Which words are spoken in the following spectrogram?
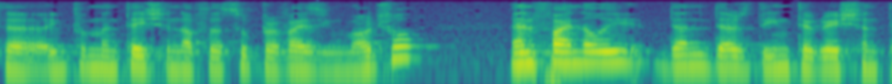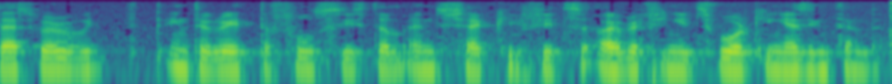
the implementation of the supervising module. And finally, then there's the integration test where we integrate the full system and check if it's everything is working as intended.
